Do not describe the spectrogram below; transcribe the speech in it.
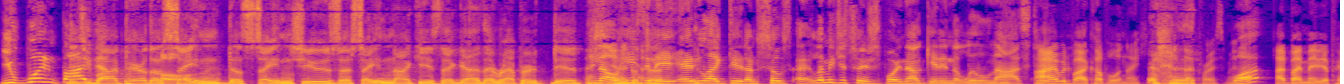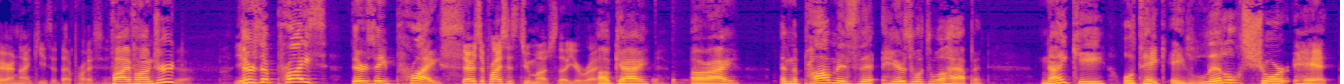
You wouldn't buy Did you them. buy a pair of those Oh. Satan those Satan shoes, uh, Satan Nikes that guy that rapper did? no, Yeah, he's an the- And like, dude, I'm so. Uh, let me just finish this point. Now get into Little Nas too. I would buy a couple of Nikes at that price. Man. What? I'd buy maybe a pair of Nikes at that price. yeah. five hundred. There's a price. There's a price. There's a price It's too much though. You're right. Okay. All right. And the problem is that here's what will happen Nike will take a little short hit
